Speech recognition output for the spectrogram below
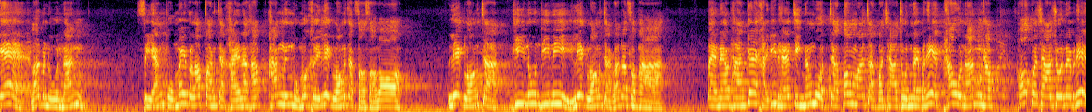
แก้รัฐธรรมนูญนั้น เสียงผมไม่รับฟังจากใครแล้วครับ ครั้งหนึ่งผมก็เคยเรียกร้องจากสสรเรียกร้องจากที่นู่นที่นี่เรียกร้องจากรัฐสภา แต่แนวทางแก้ไขที่แท้จริงทั้งหมดจะต้องมาจากประชาชนในประเทศเท่านั้นครับ เพราะประชาชนในประเทศ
